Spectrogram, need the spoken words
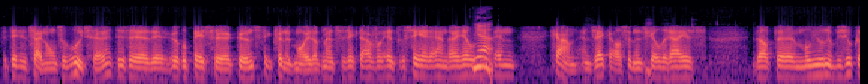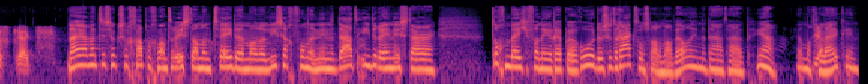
het, het zijn onze roots, hè. Het is eh, de Europese kunst. Ik vind het mooi dat mensen zich daarvoor interesseren en daar heel Ja. diep in gaan. En zeker als het een schilderij is dat eh, miljoenen bezoekers trekt. Nou ja, maar het is ook zo grappig, want er is dan een tweede Mona Lisa gevonden. En inderdaad, iedereen is daar toch een beetje van in rep en roer. Dus het raakt ons allemaal wel, inderdaad, Huip. Ja, helemaal Ja. gelijk in.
